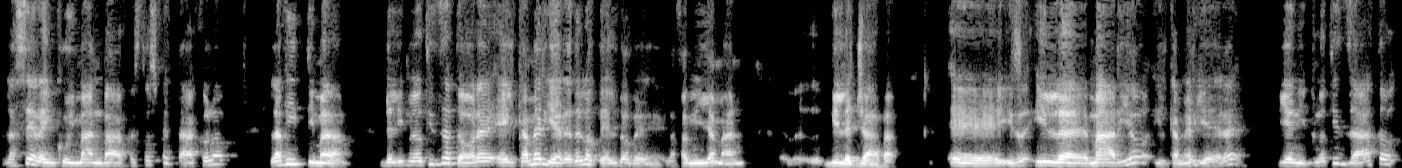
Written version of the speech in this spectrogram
La sera in cui Mann va a questo spettacolo, la vittima dell'ipnotizzatore è il cameriere dell'hotel dove la famiglia Mann eh, villeggiava. il, il Mario, il cameriere, viene ipnotizzato,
